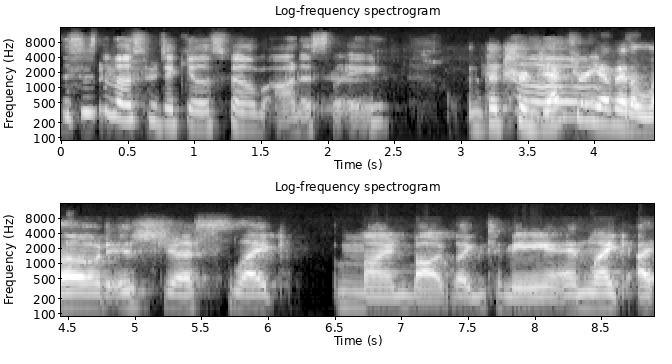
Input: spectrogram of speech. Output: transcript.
this, is the most ridiculous film, honestly. The trajectory oh. of it alone is just like mind-boggling to me and like I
